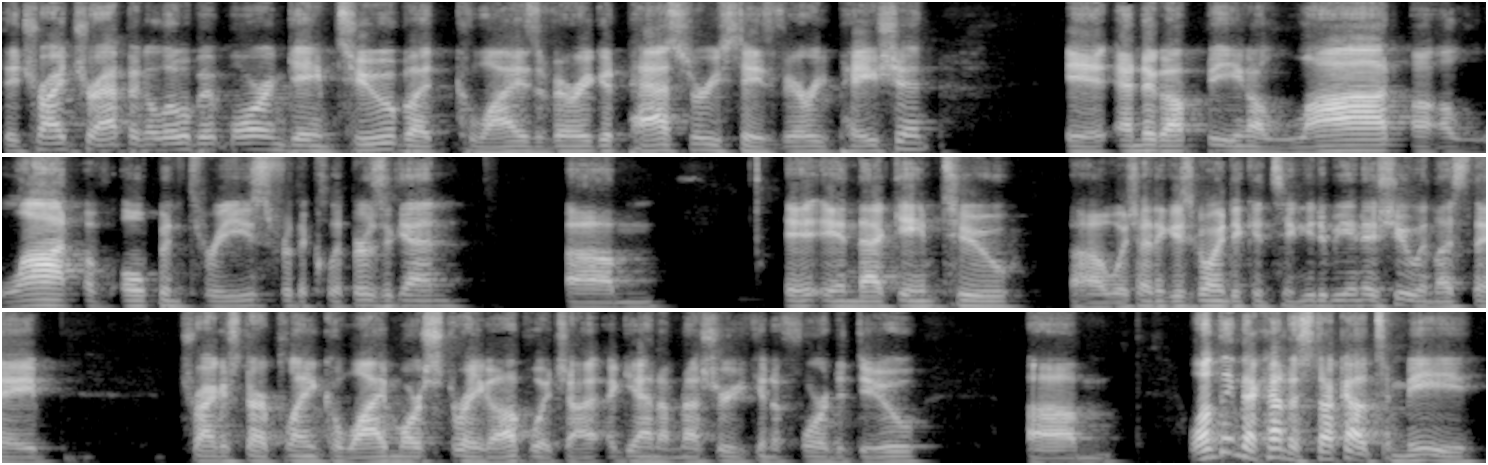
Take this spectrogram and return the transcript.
They tried trapping a little bit more in game two, but Kawhi is a very good passer. He stays very patient. It ended up being a lot, a lot of open threes for the Clippers again um, in, that game too, uh, which I think is going to continue to be an issue unless they try to start playing Kawhi more straight up, which I, again, I'm not sure you can afford to do. Um, one thing that kind of stuck out to me,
